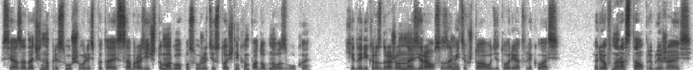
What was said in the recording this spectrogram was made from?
Все озадаченно прислушивались, пытаясь сообразить, что могло послужить источником подобного звука. Хидерик раздраженно озирался, заметив, что аудитория отвлеклась. Рев нарастал, приближаясь.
